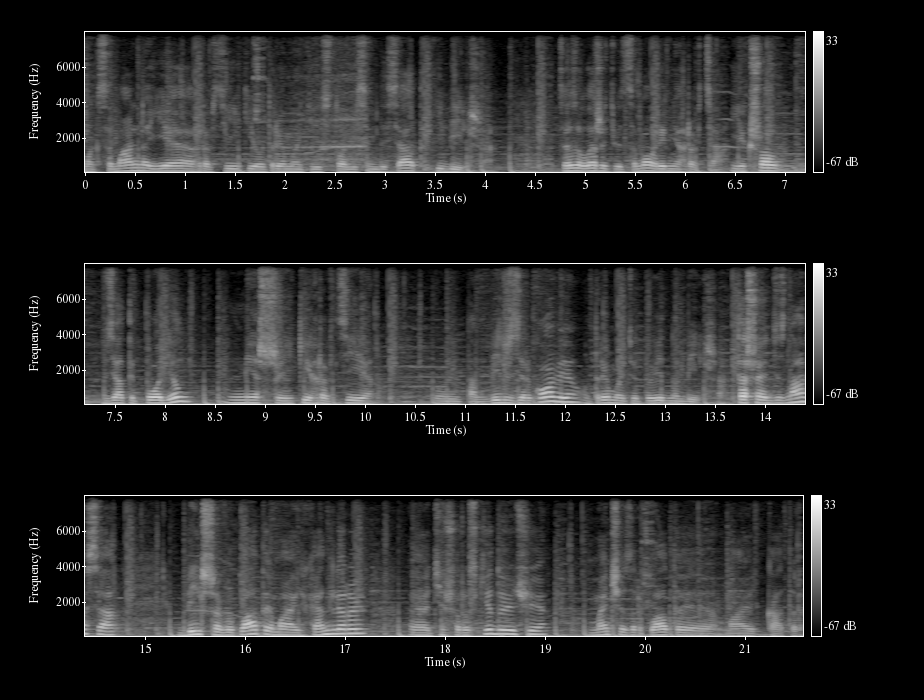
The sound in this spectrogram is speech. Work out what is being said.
максимально є гравці, які отримують і 180 і більше. Це залежить від самого рівня гравця. Якщо взяти поділ між які гравці там більш зіркові, отримують відповідно більше. Те, що я дізнався, більше виплати мають хендлери, е, ті, що розкидуючі, менші зарплати мають катери.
